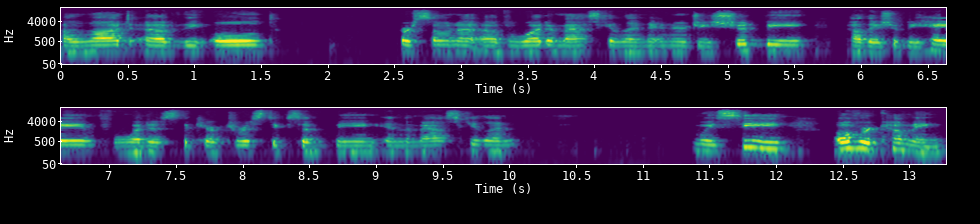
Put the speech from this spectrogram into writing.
a lot of the old persona of what a masculine energy should be, how they should behave, what is the characteristics of being in the masculine. We see overcoming,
